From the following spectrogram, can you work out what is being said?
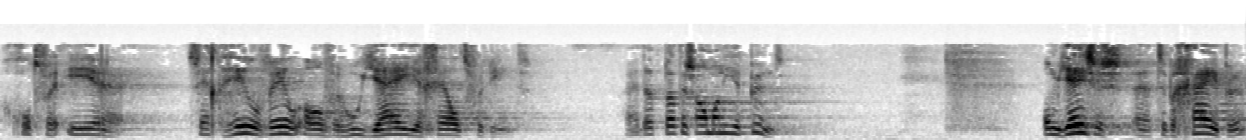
God vereren zegt heel veel over hoe jij je geld verdient. Dat, dat is allemaal niet het punt. Om Jezus eh, te begrijpen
